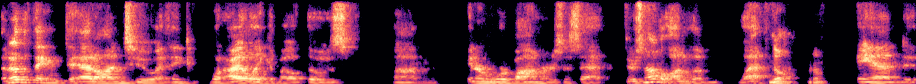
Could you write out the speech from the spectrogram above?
another thing to add on to, I think what I like about those um interwar bombers is that there's not a lot of them left. no, no. And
